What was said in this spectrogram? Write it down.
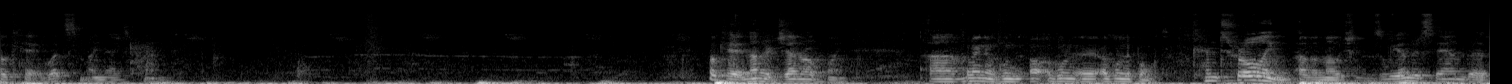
okay, what's my next point? Okay, another general point. Um, Kolejny ogólny, o- ogólny, ogólny punkt. controlling of emotions. We understand that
